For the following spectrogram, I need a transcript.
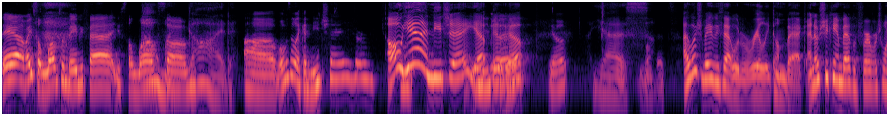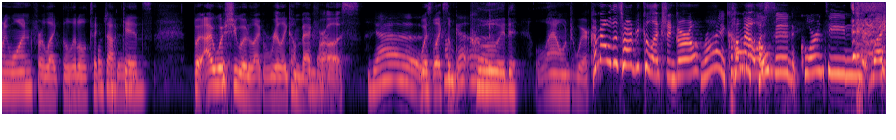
Damn, I used to love some Baby Phat. Used to Oh love my some. god. Uh, what was it like a Nietzsche? Or, Oh yeah, Nietzsche. Yep, Nietzsche? yep, yep. yep, Yes. love it. I wish Baby Phat would really come back. I know she came back with Forever 21 for like the mm. little TikTok kids, but I wish she would like really come back for back. us Yeah. with like come some good loungewear. Come out with a Target collection, girl. Right, Come come, out out with- COVID quarantine, like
